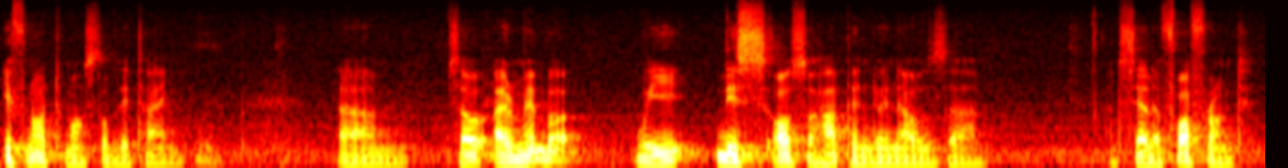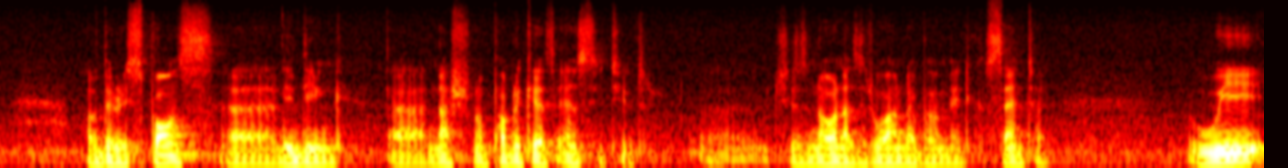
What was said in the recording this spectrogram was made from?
if not most of the time. Um, so I remember we, this also happened when I was, uh, I'd say, at the forefront of the response uh, leading uh, National Public Health Institute, uh, which is known as Rwanda Biomedical Center. We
